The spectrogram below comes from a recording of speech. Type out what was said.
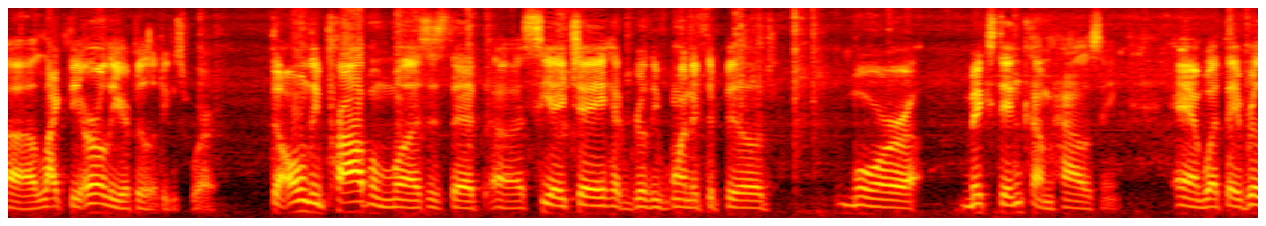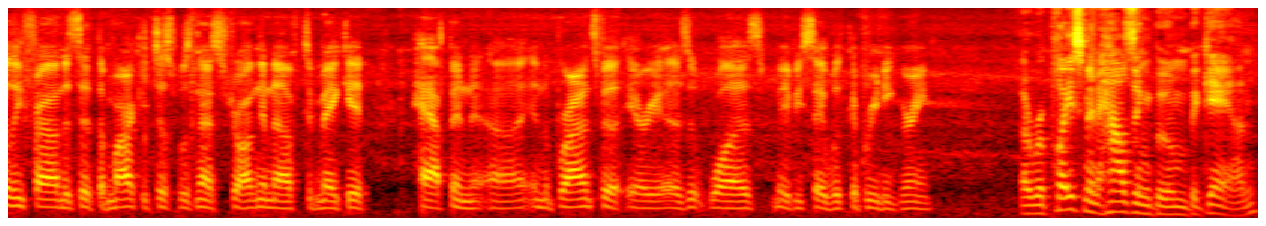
uh, like the earlier buildings were. The only problem was is that uh, CHA had really wanted to build more mixed income housing, and what they really found is that the market just was not strong enough to make it happen uh, in the Bronzeville area as it was maybe say with Cabrini Green. A replacement housing boom began,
